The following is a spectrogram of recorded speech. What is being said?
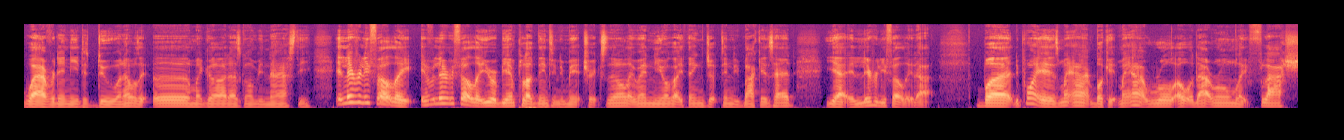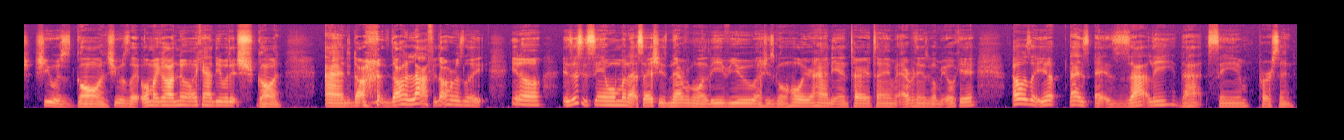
whatever they need to do. And I was like, oh my god, that's gonna be nasty. It literally felt like it literally felt like you were being plugged into the matrix. You know, like when Neo got a thing jerked in the back of his head. Yeah, it literally felt like that. But the point is, my aunt Bucket, my aunt rolled out of that room like flash. She was gone. She was like, "Oh my god, no, I can't deal with it." Shh, gone. And the doctor, the doctor laughed. The doctor was like, "You know, is this the same woman that says she's never to leave you and she's to hold your hand the entire time and everything's to be okay? I was like, yep, that is exactly that same person.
